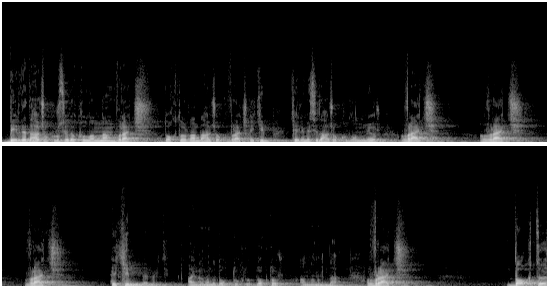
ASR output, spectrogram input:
Bir de daha çok Rusya'da kullanılan vraç. Doktordan daha çok vraç, hekim kelimesi daha çok kullanılıyor. Vraç, vraç, vraç, hekim demek. Aynı zamanda doktor, doktor anlamında. Vraç, doktor,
